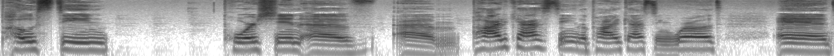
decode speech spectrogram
posting portion of um, podcasting, the podcasting world and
